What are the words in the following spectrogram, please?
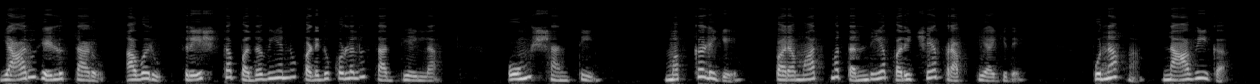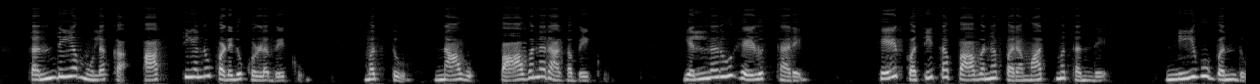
ಯಾರು ಹೇಳುತ್ತಾರೋ ಅವರು ಶ್ರೇಷ್ಠ ಪದವಿಯನ್ನು ಪಡೆದುಕೊಳ್ಳಲು ಸಾಧ್ಯ ಇಲ್ಲ. ಓಂ ಶಾಂತಿ. ಮಕ್ಕಳಿಗೆ ಪರಮಾತ್ಮ ತಂದೆಯ ಪರಿಚಯ ಪ್ರಾಪ್ತಿಯಾಗಿದೆ. ಪುನಃ ನಾವೀಗ ತಂದೆಯ ಮೂಲಕ ಆಸ್ತಿಯನ್ನು ಪಡೆದುಕೊಳ್ಳಬೇಕು ಮತ್ತು ನಾವು ಪಾವನರಾಗಬೇಕು. ಎಲ್ಲರೂ ಹೇಳುತ್ತಾರೆ, ಹೇ ಪತಿತ ಪಾವನ ಪರಮಾತ್ಮ ತಂದೆ, ನೀವು ಬಂದು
